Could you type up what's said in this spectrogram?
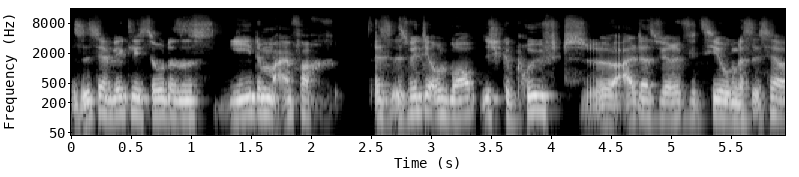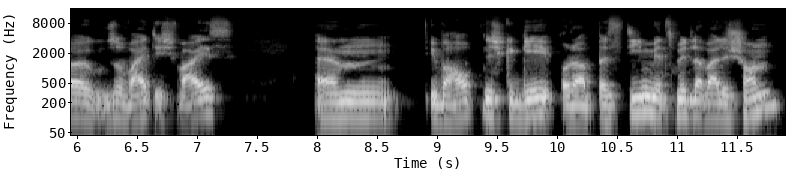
Es ist ja wirklich so, dass es jedem einfach, es, es wird ja auch überhaupt nicht geprüft, äh, Altersverifizierung. Das ist ja, soweit ich weiß, ähm, überhaupt nicht gegeben. Oder bei Steam jetzt mittlerweile schon.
